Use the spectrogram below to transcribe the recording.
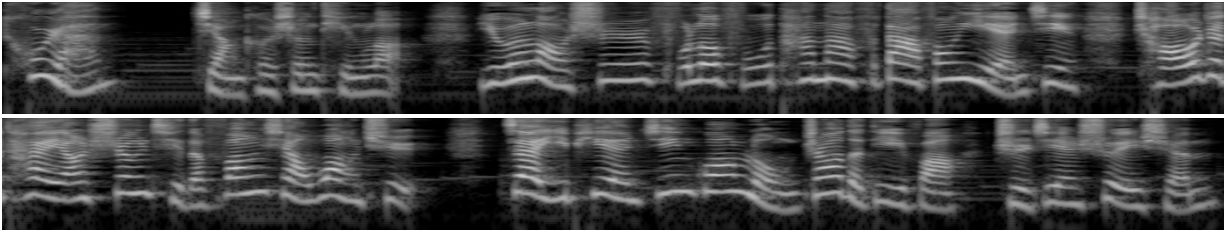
突然，讲课声停了，语文老师扶了扶他那副大方眼镜，朝着太阳升起的方向望去，在一片金光笼罩的地方，只见睡神。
